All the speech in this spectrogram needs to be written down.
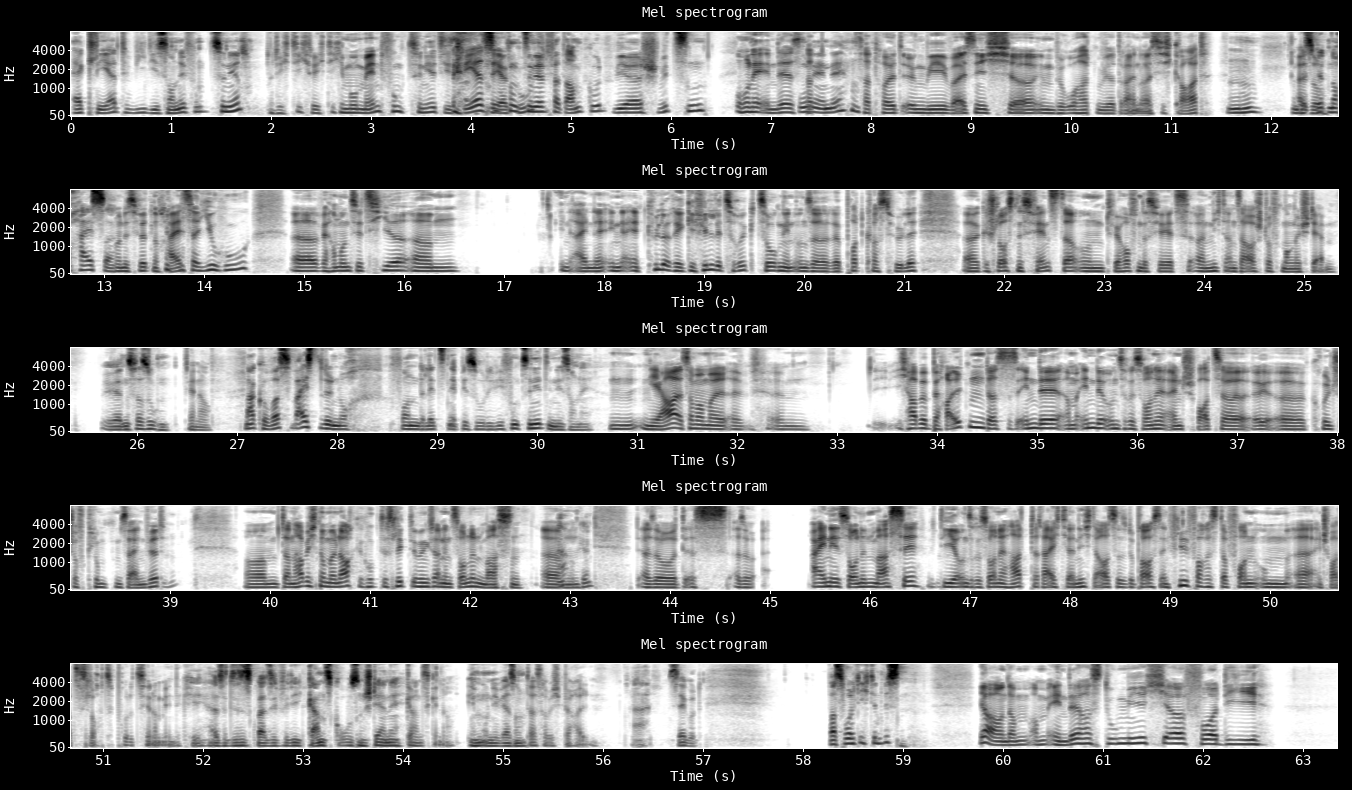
erklärt, wie die Sonne funktioniert. Richtig, richtig. Im Moment funktioniert sie sehr, sehr sie gut. Funktioniert verdammt gut. Wir schwitzen. Ohne Ende. Es Ohne hat, Ende. Es hat heute irgendwie, weiß nicht, äh, im Büro hatten wir 33 Grad. Mhm. Und also, es wird noch heißer. Und es wird noch heißer. Juhu. Äh, wir haben uns jetzt hier ähm, in eine, in eine kühlere Gefilde zurückgezogen in unsere Podcast-Höhle. Äh, geschlossenes Fenster und wir hoffen, dass wir jetzt äh, nicht an Sauerstoffmangel sterben. Wir werden es versuchen. Genau. Marco, was weißt du denn noch von der letzten Episode? Wie funktioniert denn die Sonne? Mm, ja, sagen wir mal, äh, ähm, ich habe behalten, dass das Ende, am Ende unsere Sonne ein schwarzer äh, äh, Kohlenstoffklumpen sein wird. Mhm. Ähm, dann habe ich nochmal nachgeguckt, das liegt übrigens an den Sonnenmassen. Ähm, ah, okay. Also das, also eine Sonnenmasse, die ja unsere Sonne hat, reicht ja nicht aus. Also du brauchst ein Vielfaches davon, um äh, ein schwarzes Loch zu produzieren am Ende. Okay, also das ist quasi für die ganz großen Sterne. Ganz genau. Im Universum. Das habe ich behalten. Ah, sehr gut. Was wollte ich denn wissen? Ja, und am, am Ende hast du mich äh, vor die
